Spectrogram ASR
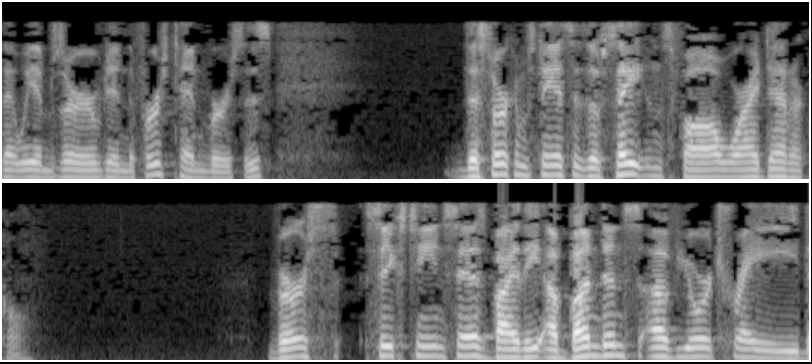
that we observed in the first ten verses, the circumstances of Satan's fall were identical. Verse 16 says, by the abundance of your trade.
